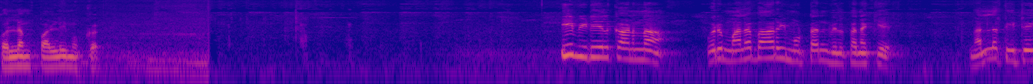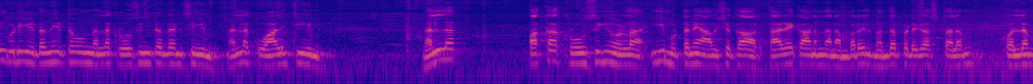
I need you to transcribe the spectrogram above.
കൊല്ലം പള്ളിമുക്ക്. ഈ വീഡിയോയിൽ കാണുന്ന ഒരു മലബാറി മുട്ടൻ വിൽപ്പനയ്ക്ക് നല്ല തീറ്റയും കൂടി ഇടനീട്ടവും നല്ല ക്രോസിംഗ് ടെൻഡൻസിയും നല്ല ക്വാളിറ്റിയും നല്ല പക്ക ക്രോസിംഗും ഉള്ള ഈ മുട്ടനെ ആവശ്യക്കാർ താഴെ കാണുന്ന നമ്പറിൽ ബന്ധപ്പെടുക. സ്ഥലം കൊല്ലം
